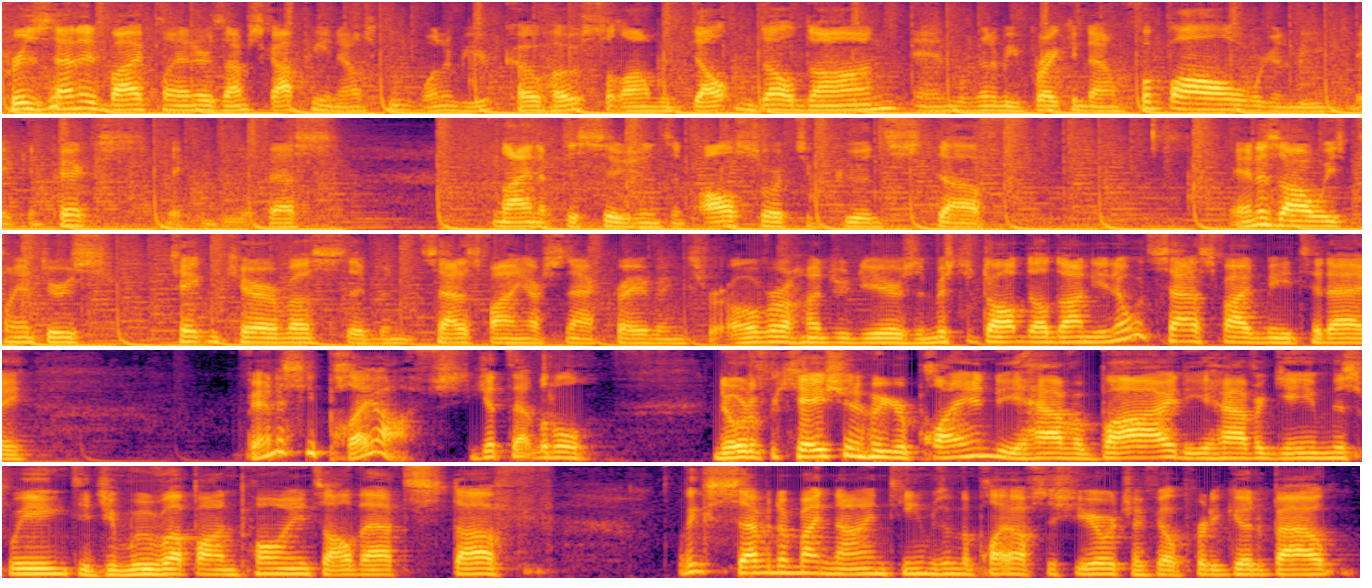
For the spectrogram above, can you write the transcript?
presented by Planters. I'm Scott Pianowski, one of your co-hosts, along with Dalton Del Don, and we're going to be breaking down football. We're going to be making picks, making DFS lineup decisions, and all sorts of good stuff. And as always, Planters taking care of us. They've been satisfying our snack cravings for over 100 years. And Mr. Dalton Del Don, you know what satisfied me today? Fantasy playoffs. You get that little notification who you're playing. Do you have a bye? Do you have a game this week? Did you move up on points? All that stuff. I think seven of my nine teams in the playoffs this year, which I feel pretty good about.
